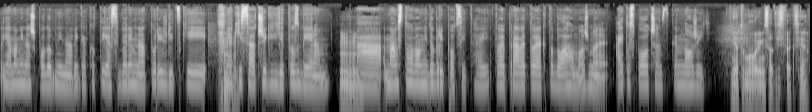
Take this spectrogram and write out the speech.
ja mám ináč podobný návyk ako ty, ja si beriem na túry vždycky nejaký sáčik, kde to zbieram. Mm-hmm. A mám z toho veľmi dobrý pocit, hej. To je práve to, jak to blaho môžeme aj to spoločenské množiť. Ja tomu hovorím satisfakcia.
